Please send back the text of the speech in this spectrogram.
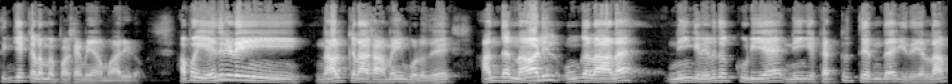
திங்கக்கிழமை பகைமையாக மாறிடும். அப்போ எதிரிடை நாட்களாக அமையும் பொழுது அந்த நாளில் உங்களால் நீங்கள் எழுதக்கூடிய நீங்கள் கற்றுத்தேர்ந்த இதையெல்லாம்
